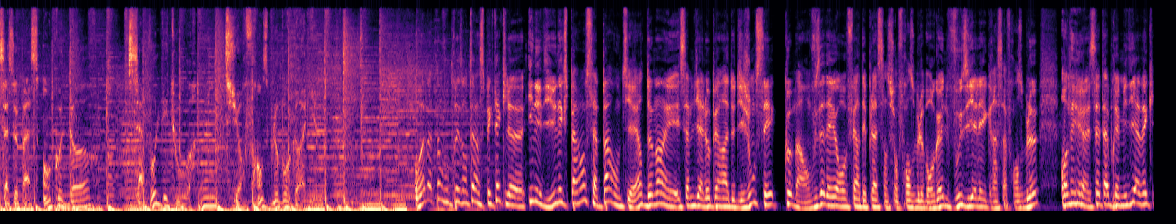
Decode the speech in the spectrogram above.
Ça se passe en Côte d'Or, ça vaut le détour sur France Bleu Bourgogne. On va maintenant vous présenter un spectacle inédit, une expérience à part entière. Demain et samedi à l'Opéra de Dijon, c'est Coma. On vous a d'ailleurs offert des places hein, sur France Bleu Bourgogne. Vous y allez grâce à France Bleu. On est euh, cet après-midi avec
